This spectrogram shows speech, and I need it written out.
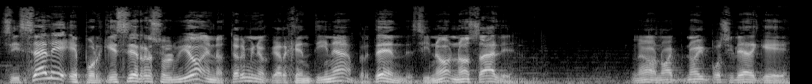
Si sale es porque se resolvió en los términos que Argentina pretende. Si no, no sale. No, no hay, no hay posibilidad de que,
